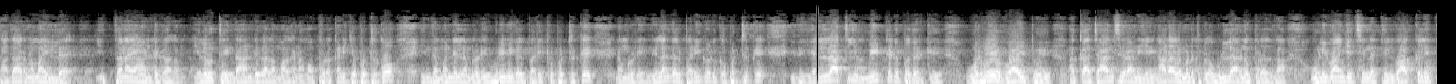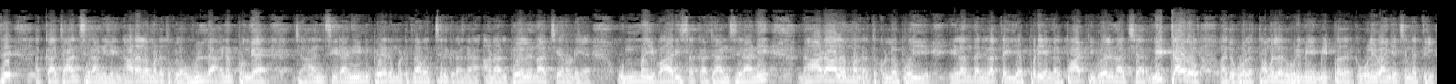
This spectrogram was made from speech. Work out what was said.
சாதாரணமாக இல்லை. இத்தனை ஆண்டு காலம் 75 ஆண்டு காலமாக நம்ம புறக்கணிக்கப்பட்டிருக்கோம். இந்த மண்ணில் நம்மளுடைய உரிமைகள் பறிக்கப்பட்டிருக்கு நம்மளுடைய நிலங்கள் பறிகொடுக்கப்பட்டிருக்கு. இது எல்லாத்தையும் மீட்டெடுப்பதற்கு ஒரே வாய்ப்பு அக்கா ஜான்சி ராணியை நாடாளுமன்றத்துக்குள்ள உள்ள அனுப்புறது தான் ஒளிவாங்கி சின்னத்தில் வாக்களித்து அக்கா ஜான்சி ராணியை நாடாளுமன்றத்துக்குள்ள உள்ள அனுப்புங்க. ஜான்சி ராணின்னு பேர் மட்டும்தான் வச்சிருக்கிறாங்க. வச்சிருக்காங்க ஆனால் வேலுநாச்சியானுடைய உண்மை வாரிசு அக்கா ஜான்சி ராணி நாடாளுமன்றத்துக்குள்ள போய் இழந்த நிலத்தை எப்படி எங்கள் பாட்டி வேலுநாச்சியார் மீட்டாரோ அதுபோல தமிழர் உரிமையை மீட்பதற்கு ஒளிவாங்கிய சின்னத்தில்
